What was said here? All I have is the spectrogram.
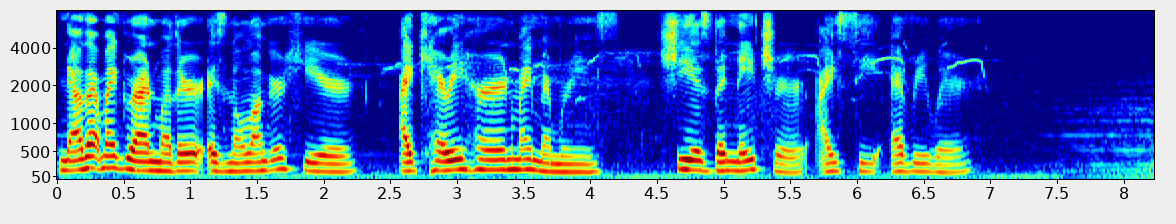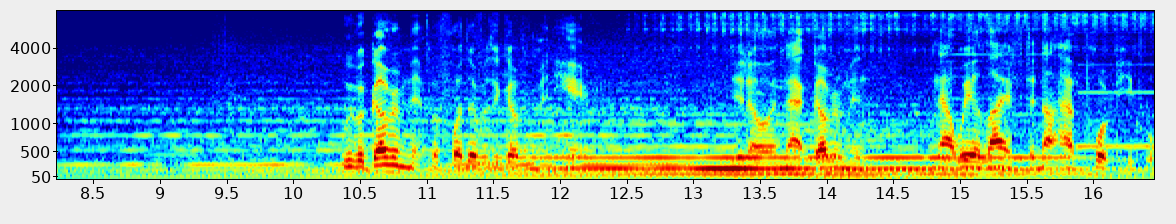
Now that my grandmother is no longer here, I carry her in my memories. She is the nature I see everywhere. We were government before there was a government here. You know, and that government, and that way of life did not have poor people.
